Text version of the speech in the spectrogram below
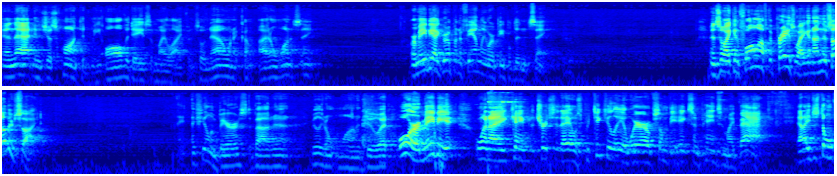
And that has just haunted me all the days of my life. And so now when it comes, I don't want to sing. Or maybe I grew up in a family where people didn't sing. And so I can fall off the praise wagon on this other side. I, I feel embarrassed about it. I really don't want to do it. Or maybe when I came to church today, I was particularly aware of some of the aches and pains in my back. And I just don't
